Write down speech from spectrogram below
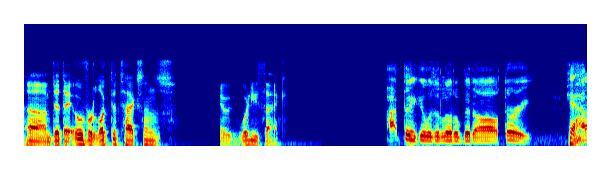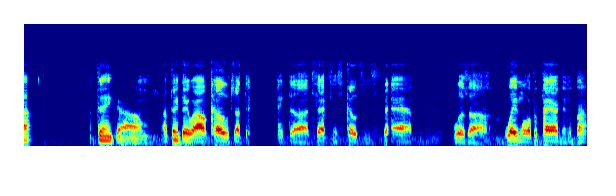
Um, did they overlook the Texans? What do you think? I think it was a little bit of all three. yeah I think um, I think they were out coached. I think the uh, Texans coaching staff was uh, way more prepared than the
